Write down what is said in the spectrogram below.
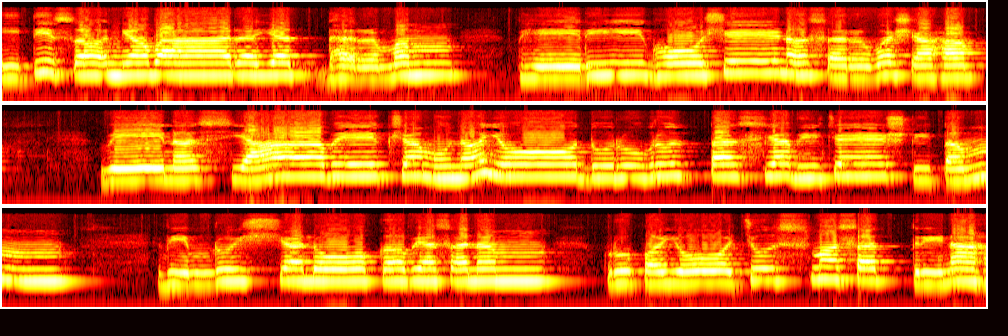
इति स न्यवारयद्धर्मं भेरीघोषेण सर्वशः वेनस्यावेक्षमुनयो दुर्वृत्तस्य विचेष्टितम् विमृश्य लोकव्यसनम् कृपयोचुस्म सत्रिणः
